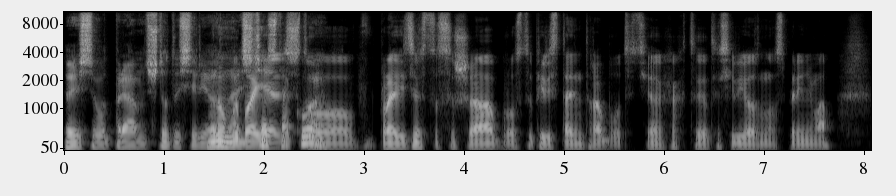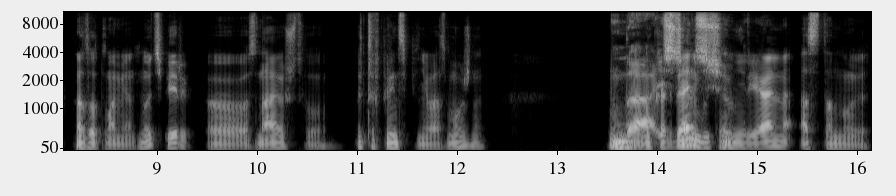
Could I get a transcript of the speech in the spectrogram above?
То есть вот прям что-то серьезное. Ну, мы а боялись, такое. что правительство США просто перестанет работать. Я как-то это серьезно воспринимал на тот момент. Но теперь э, знаю, что это, в принципе, невозможно. Да, но Да, когда-нибудь все они реально остановят.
